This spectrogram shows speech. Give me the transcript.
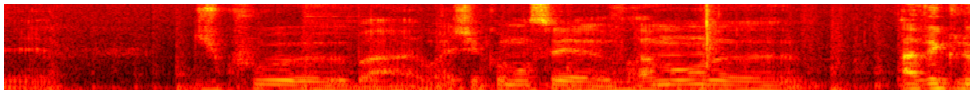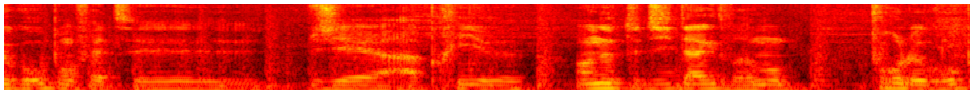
Et du coup, euh, bah, ouais, j'ai commencé vraiment euh, avec le groupe en fait. J'ai appris euh, en autodidacte vraiment pour le groupe.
